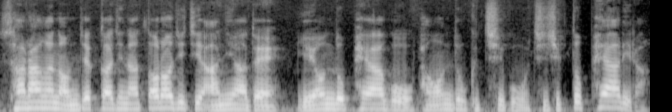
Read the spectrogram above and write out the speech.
사랑은 언제까지나 떨어지지 아니하되 예언도 패하고 방언도 그치고 지식도 패하리라.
